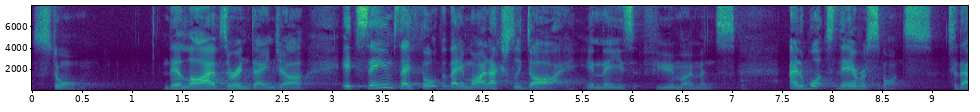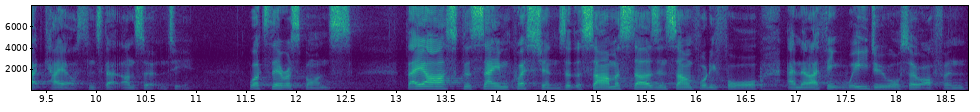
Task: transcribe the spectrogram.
storm. Their lives are in danger. It seems they thought that they might actually die in these few moments. And what's their response to that chaos and to that uncertainty? What's their response? They ask the same questions that the psalmist does in Psalm 44 and that I think we do also often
